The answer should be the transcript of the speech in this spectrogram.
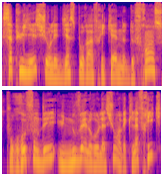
S'appuyer sur les diasporas africaines de France pour refonder une nouvelle relation avec l'Afrique.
